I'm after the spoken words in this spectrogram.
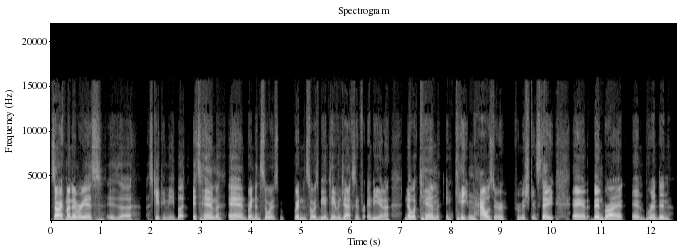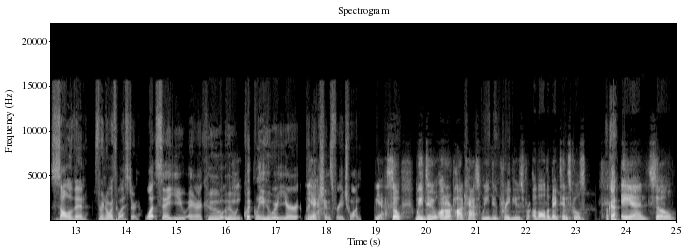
Sorry, my memory is is uh escaping me, but it's him and Brendan Sors Brendan Sorsby and Tayven Jackson for Indiana, Noah Kim and Katin Houser for Michigan State, and Ben Bryant and Brendan Sullivan for Northwestern. What say you, Eric? Who who quickly who are your predictions yeah. for each one? Yeah. So we do on our podcast, we do previews for of all the Big Ten schools. Okay. And so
